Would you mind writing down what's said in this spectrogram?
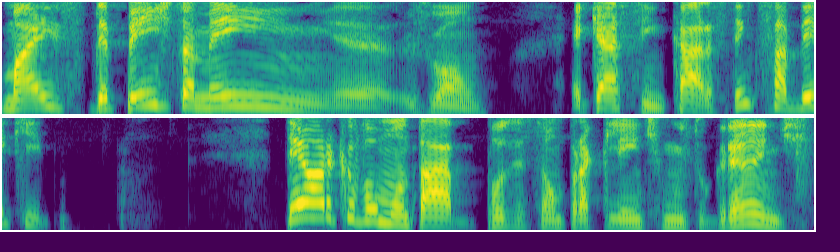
mas depende também, uh, João. É que é assim, cara, você tem que saber que tem hora que eu vou montar posição para cliente muito grande,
